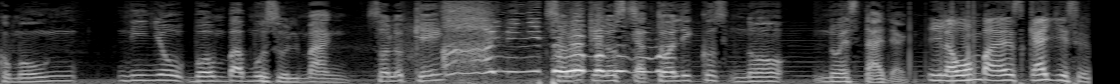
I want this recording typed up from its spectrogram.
como un niño bomba musulmán, solo que, ¡Ay, niñito! solo bomba que los musulmán! católicos no, no estallan. Y la bomba es cállese.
